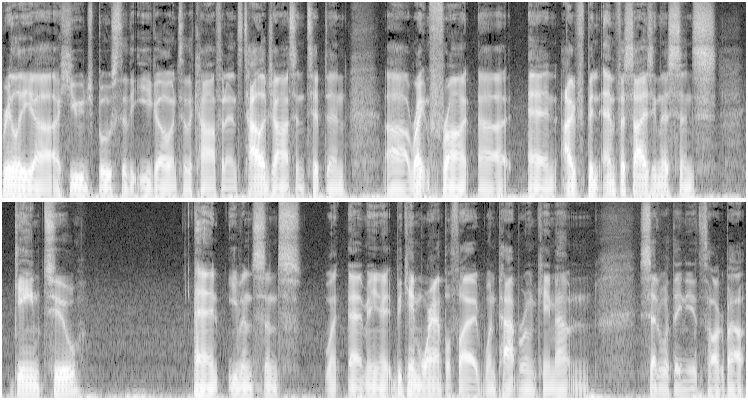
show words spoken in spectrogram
Really uh, a huge boost to the ego and to the confidence. Tyler Johnson tipped in uh, right in front, uh, and I've been emphasizing this since game two, and even since when I mean it became more amplified when Pat Maroon came out and said what they needed to talk about.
